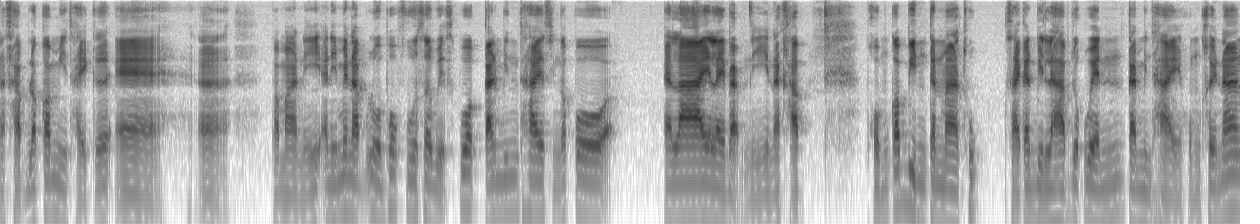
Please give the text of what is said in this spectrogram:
นะครับ แล้วก็มี Tiger Airประมาณนี้ อันนี้ไม่นับรวมพวก full service พวกการบินไทย Singapore Airlines อะไรแบบนี้นะครับ ผมก็บินกันมาทุกสายการบินแล้วครับ ยกเว้นการบินไทย ผมเคยนั่ง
